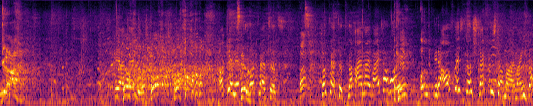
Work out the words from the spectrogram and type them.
Ja. Ja, sehr gut. Und jetzt gut. Rückwärtssitz. Was? Rückwärtssitz. Noch einmal weiter rum. Okay, und? Wieder aufrichten und streck dich doch mal. Mein Gott.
